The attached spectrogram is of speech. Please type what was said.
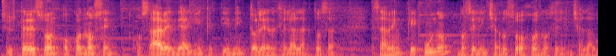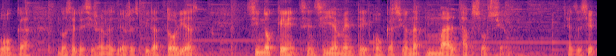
Si ustedes son o conocen o saben de alguien que tiene intolerancia a la lactosa, saben que uno, no se le hinchan los ojos, no se le hincha la boca, no se le cierran las vías respiratorias, sino que sencillamente ocasiona mal absorción. Es decir,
